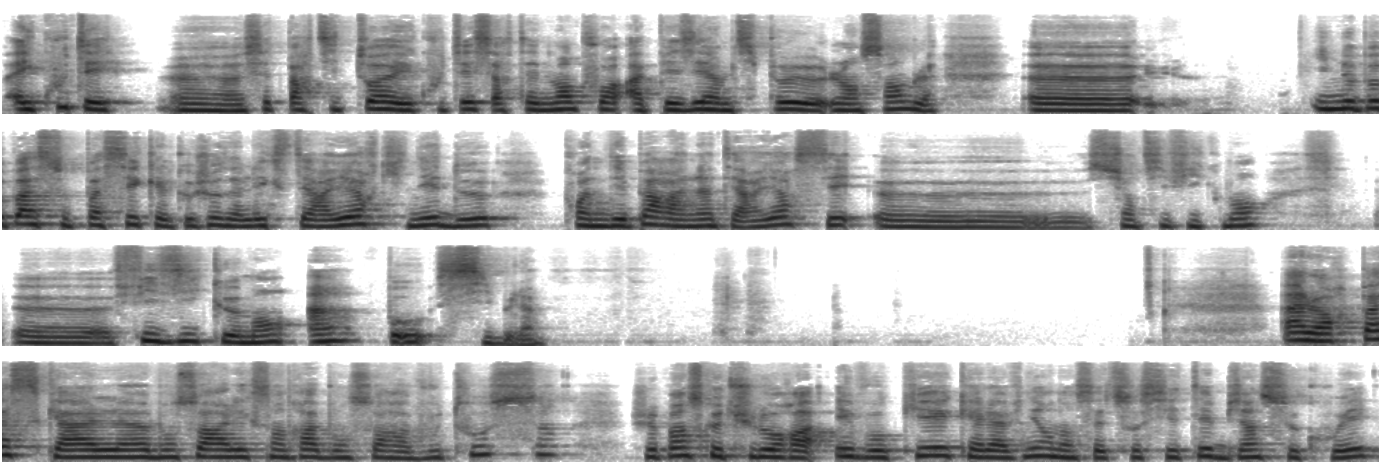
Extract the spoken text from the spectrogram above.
à écouter. Euh, cette partie de toi à écouter certainement pour apaiser un petit peu l'ensemble. il ne peut pas se passer quelque chose à l'extérieur qui n'est de point de départ à l'intérieur. C'est scientifiquement, physiquement impossible. Alors Pascal, bonsoir Alexandra, bonsoir à vous tous. Je pense que tu l'auras évoqué. Quel avenir dans cette société bien secouée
